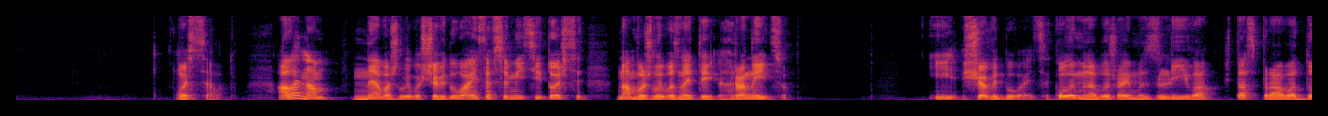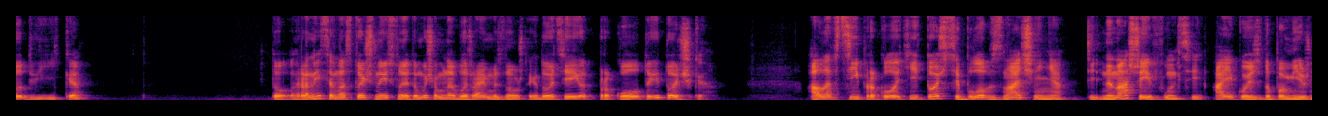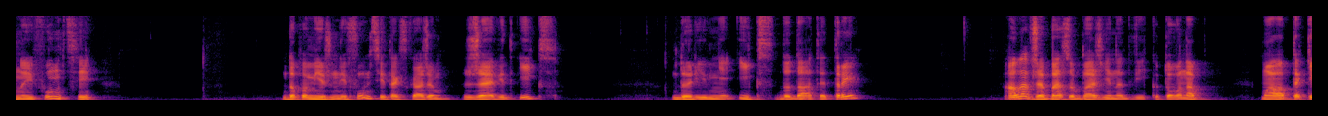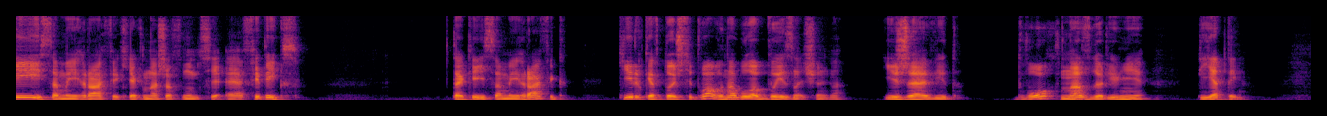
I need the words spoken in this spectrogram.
Ось ця от. Але нам не важливо, що відбувається в самій цій точці. Нам важливо знайти границю. І що відбувається? Коли ми наближаємо зліва та справа до двійки, то границя в нас точно існує, тому що ми наближаємо знову ж таки до цієї от проколотої точки. Але в цій проколотій точці було б значення не нашої функції, а якоїсь допоміжної функції. Допоміжної функції, так скажемо, g від x дорівнює x додати 3, але вже без обмеження на двійку. То вона б мала б такий самий графік, як наша функція f від x. Такий самий графік. Тільки в точці 2 вона була б визначена. І g від 2 в нас дорівнює 5.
